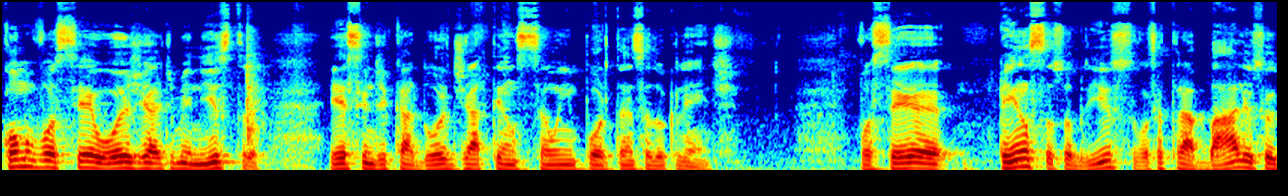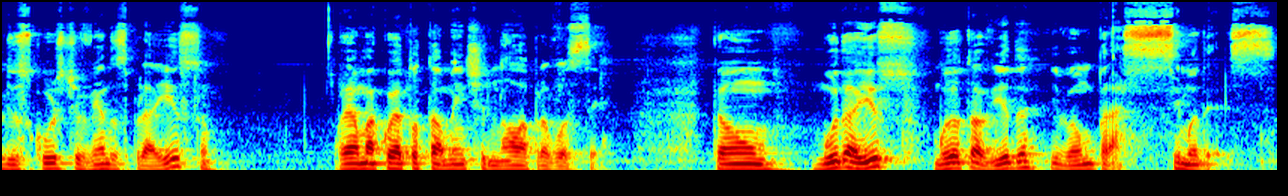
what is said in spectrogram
Como você hoje administra esse indicador de atenção e importância do cliente? Você pensa sobre isso? Você trabalha o seu discurso de vendas para isso? Ou é uma coisa totalmente nova para você? Então, muda isso, muda a tua vida e vamos para cima deles.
